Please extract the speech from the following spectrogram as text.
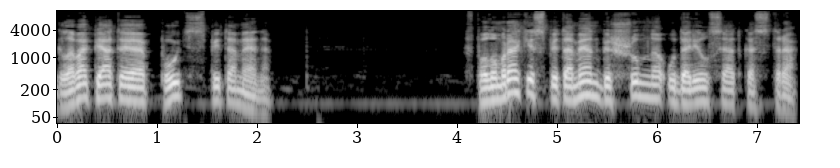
Глава пятая. Путь Спитамена. В полумраке Спитамен бесшумно удалился от костра.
